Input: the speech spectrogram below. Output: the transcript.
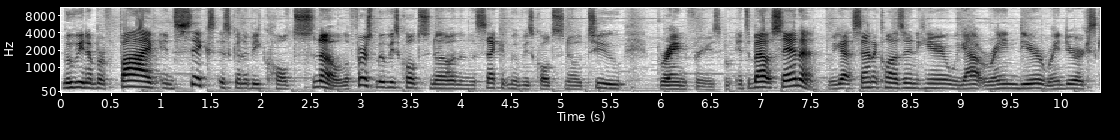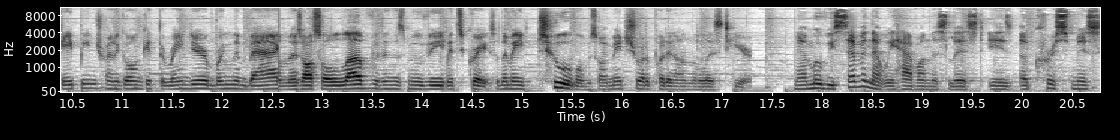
Movie number five and six is going to be called Snow. The first movie is called Snow, and then the second movie is called Snow 2 Brain Freeze. It's about Santa. We got Santa Claus in here. We got reindeer. Reindeer escaping, trying to go and get the reindeer, bring them back. Um, there's also love within this movie. It's great. So they made two of them, so I made sure to put it on the list here. Now, movie seven that we have on this list is A Christmas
